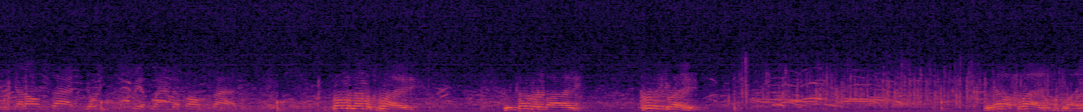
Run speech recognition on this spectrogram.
We got offside. Jody Smith lined up offside. Fumble on the play. Recovered by Corey Gray. We have a flag on the play.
